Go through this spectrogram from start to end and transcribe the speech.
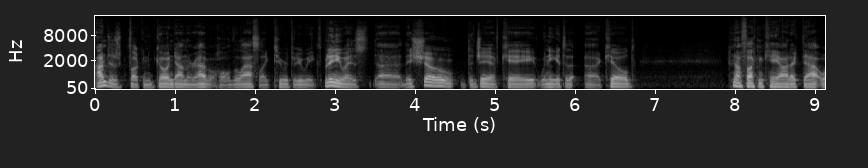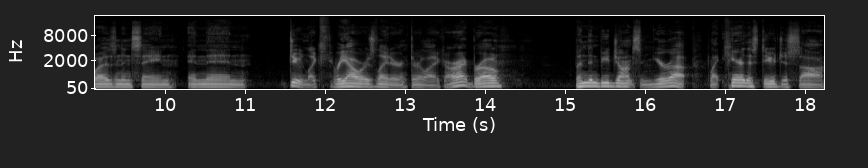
I'm just fucking going down the rabbit hole the last like two or three weeks. But anyways, uh, they show the JFK when he gets uh, killed. How fucking chaotic that was and insane. And then, dude, like three hours later, they're like, "All right, bro, Lyndon B. Johnson, you're up." Like here, this dude just saw,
